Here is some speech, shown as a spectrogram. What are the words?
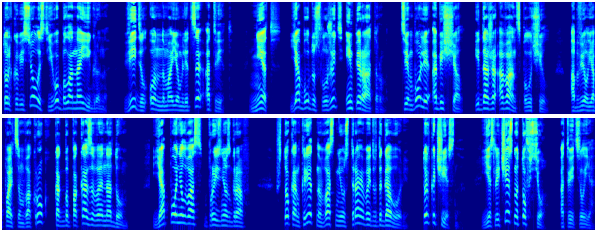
только веселость его была наиграна. Видел он на моем лице ответ. Нет, я буду служить императору. Тем более обещал и даже аванс получил. Обвел я пальцем вокруг, как бы показывая на дом. «Я понял вас», — произнес граф. «Что конкретно вас не устраивает в договоре? Только честно». «Если честно, то все», — ответил я.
